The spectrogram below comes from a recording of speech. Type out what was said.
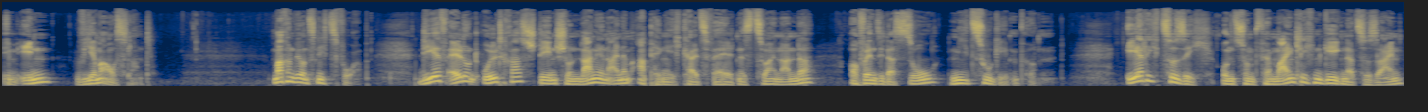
im In- wie im Ausland. Machen wir uns nichts vor. DFL und Ultras stehen schon lange in einem Abhängigkeitsverhältnis zueinander, auch wenn sie das so nie zugeben würden. Ehrlich zu sich und zum vermeintlichen Gegner zu sein,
